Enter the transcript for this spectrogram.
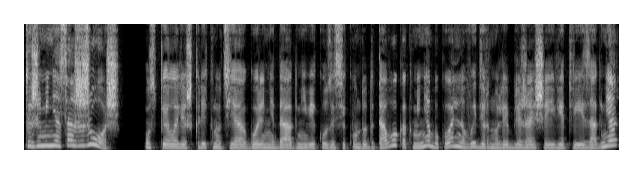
«Ты же меня сожжешь! Успела лишь крикнуть я горе-недоогневику за секунду до того, как меня буквально выдернули ближайшие ветви из огня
